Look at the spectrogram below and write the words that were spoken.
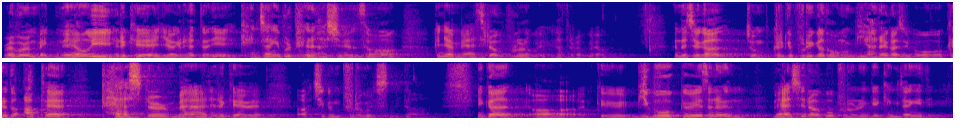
Reverend McNally 이렇게 이야기를 했더니 굉장히 불편해하시면서 그냥 매튜라고 부르라고 얘기하더라고요. 근데 제가 좀 그렇게 부르기가 너무 미안해가지고 그래도 앞에 Pastor Matt 이렇게 어, 지금 부르고 있습니다. 그러니까 어, 그 미국 교회에서는 Matt이라고 부르는 게 굉장히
